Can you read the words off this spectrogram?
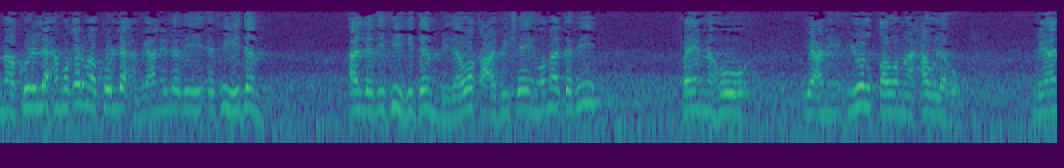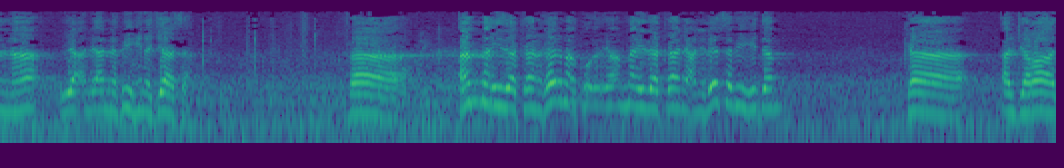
مأكول اللحم وغير مأكول اللحم يعني الذي فيه دم. الذي فيه دم إذا وقع في شيء ومات فيه فإنه يعني يلقى وما حوله لأن لأن فيه نجاسة. فأما إذا كان غير مأكول أما إذا كان يعني ليس فيه دم كالجراد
